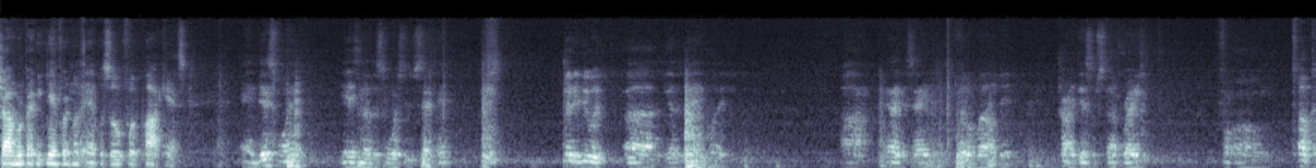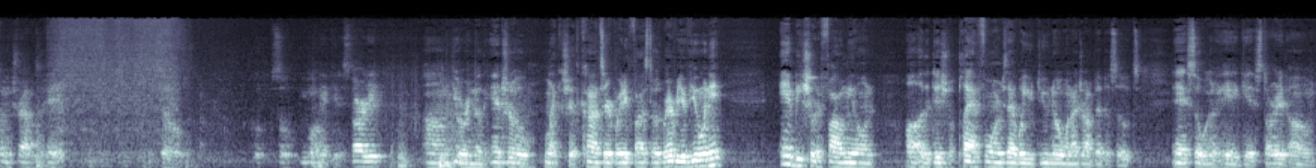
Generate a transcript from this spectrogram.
Shaw. We're back again for another episode for the podcast. And this one is another sports news segment. Meant to do it uh, the other day, but uh, like I said, feeling well. Then trying to get some stuff ready for um, upcoming travels ahead. So, so we gonna get it started. Um, you already know the intro. Like, share the concert, rate it five stars wherever you're viewing it. And be sure to follow me on other digital platforms. That way you do know when I drop episodes. And so we're to head get started. Um,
